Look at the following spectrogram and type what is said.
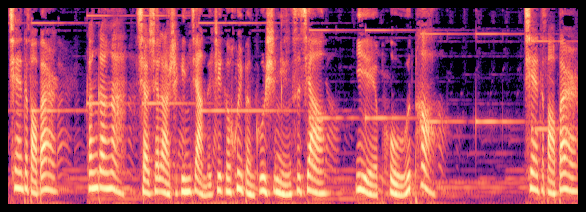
亲爱的宝贝儿，刚刚啊，小学老师给你讲的这个绘本故事名字叫《野葡萄》。亲爱的宝贝儿，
